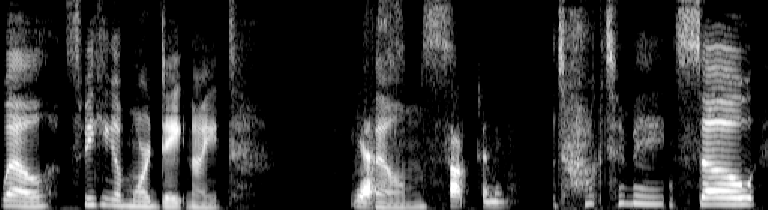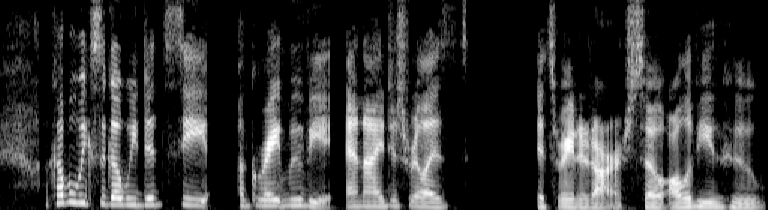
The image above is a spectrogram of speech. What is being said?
Well, speaking of more date night Yes. films, Talk to me. Talk to me. So, a couple weeks ago, we did see a great movie, and I just realized it's rated R. So, all of you who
